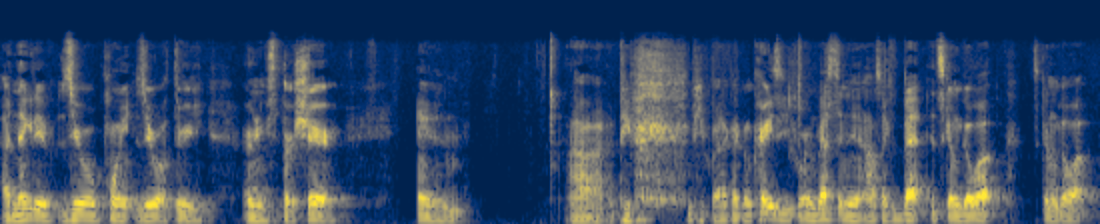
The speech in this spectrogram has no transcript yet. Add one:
a negative 0.03 earnings per share. And uh, people people act like I'm crazy for investing in it. I was like, bet it's gonna go up. It's gonna go up.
